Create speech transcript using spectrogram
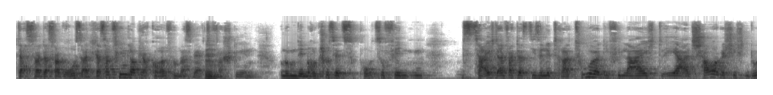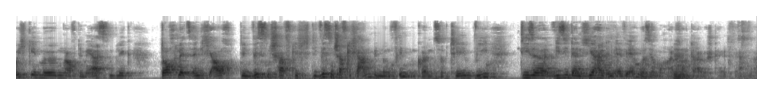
Das war, das war großartig. Das hat vielen, glaube ich, auch geholfen, um das Werk hm. zu verstehen. Und um den Rückschluss jetzt zu Poe zu finden, es zeigt einfach, dass diese Literatur, die vielleicht eher als Schauergeschichten durchgehen mögen, auf dem ersten Blick, doch letztendlich auch den wissenschaftlich, die wissenschaftliche Anbindung finden können zu Themen wie dieser, wie sie dann hier halt im LWL-Museum auch einfach mhm. dargestellt werden. Ne?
